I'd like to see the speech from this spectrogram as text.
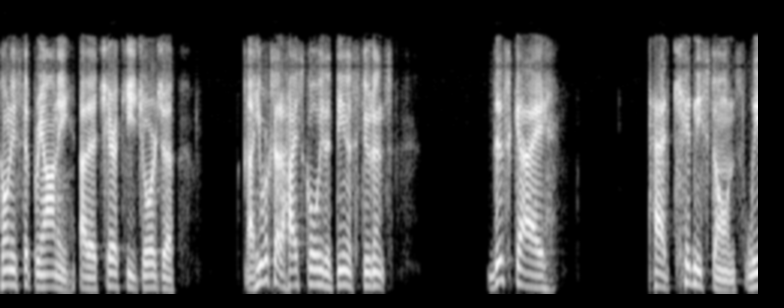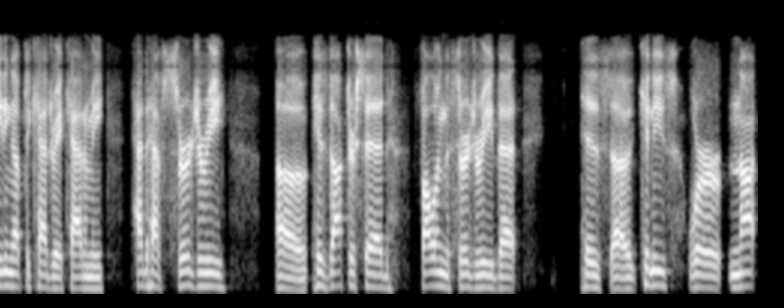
Tony Cipriani out of Cherokee, Georgia. Uh, he works at a high school. He's a dean of students. This guy had kidney stones leading up to Cadre Academy, had to have surgery. Uh, his doctor said following the surgery that his uh, kidneys were not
